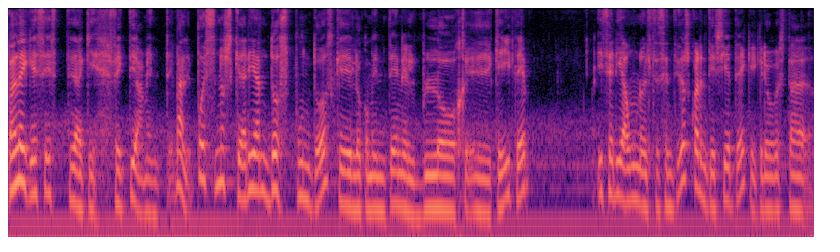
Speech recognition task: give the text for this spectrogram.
Vale, que es este de aquí, efectivamente. Vale, pues nos quedarían dos puntos que lo comenté en el blog eh, que hice. Y sería uno el 6247, que creo que está,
